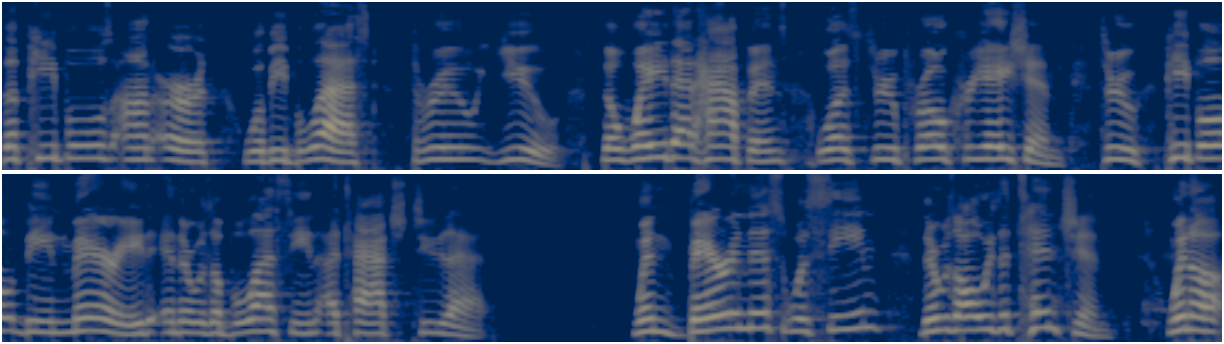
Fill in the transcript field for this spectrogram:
the peoples on earth will be blessed through you. The way that happens was through procreation, through people being married, and there was a blessing attached to that. When barrenness was seen, there was always a tension. When a,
